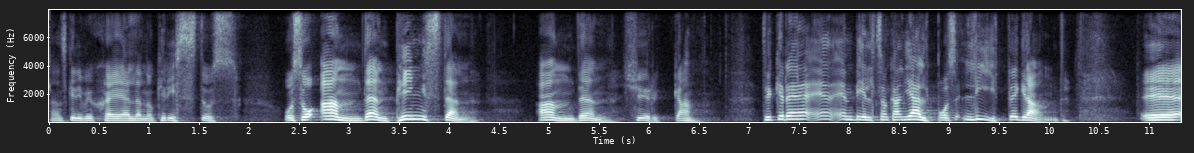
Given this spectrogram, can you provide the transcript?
Sen skriver själen och Kristus. Och så anden, pingsten. Anden, kyrkan. Jag tycker det är en bild som kan hjälpa oss lite grann. Eh,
